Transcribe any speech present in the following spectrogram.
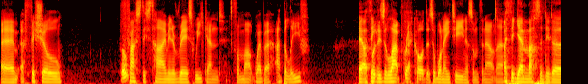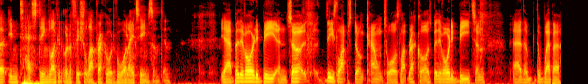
um, official Oh. fastest time in a race weekend from Mark Webber, I believe. Yeah, I think. But there's a lap record that's a 118 or something out there. I think yeah, Massa did a in testing like an unofficial lap record of a 118 something. Yeah, but they've already beaten. So uh, these laps don't count towards lap records, but they've already beaten uh, the the Webber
